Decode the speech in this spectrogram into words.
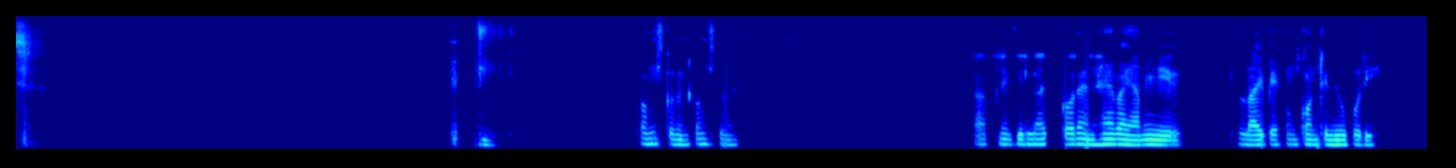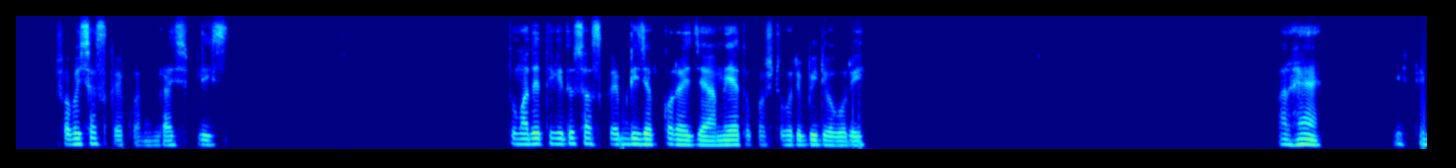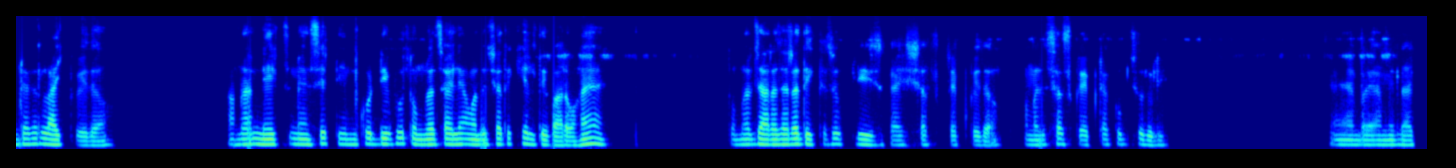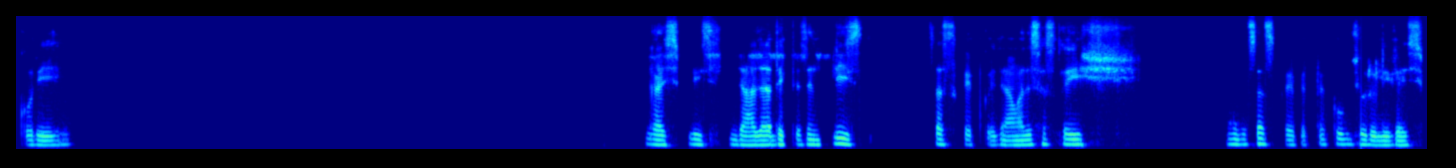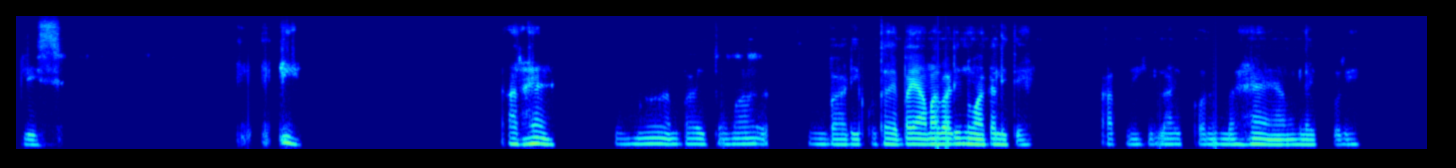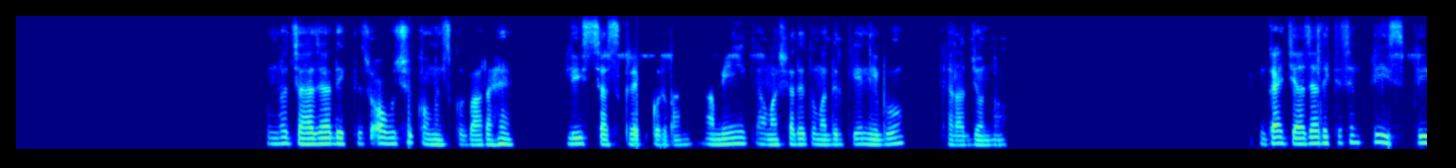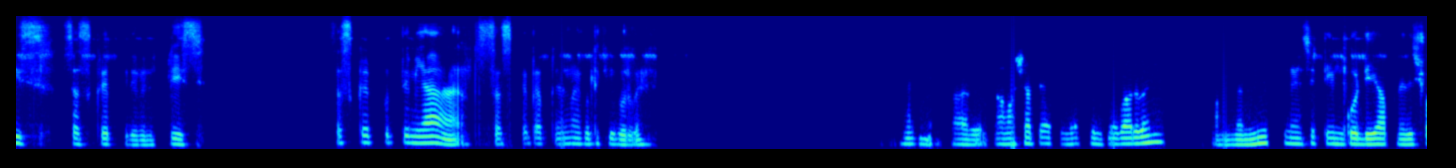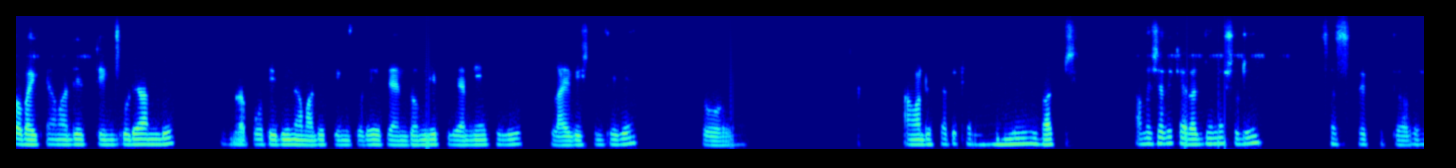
কমেন্টস করবেন কমেন্টস করবেন। আপনি কি লাইভ করেন? হ্যাঁ ভাই, আমি লাইভ এখন কন্টিনিউ করি। সবাই সাবস্ক্রাইব করেন গাইস প্লিজ তোমাদের থেকে তো সাবস্ক্রাইব ডিজার্ভ করাই যে আমি এত কষ্ট করে ভিডিও করি। আর হ্যাঁ স্ট্রিমটাকে লাইক করে দাও। আমরা নেক্সট ম্যাচে টিম কোড দিব, তোমরা চাইলে আমাদের সাথে খেলতে পারো হ্যাঁ? তোমরা যারা যারা দেখতেছো প্লিজ গাইস সাবস্ক্রাইব করে দাও। আমাদের সাবস্ক্রাইবটা খুব জরুরি। হ্যাঁ ভাই, আমি লাইক করি। গাইস প্লিজ যা যা দেখতেছেন প্লিজ সাবস্ক্রাইব করে দাও। আমাদের সাবস্ক্রাইব আমাদের সাবস্ক্রাইবারটা খুব জরুরি গাইস প্লিজ আর হ্যাঁ তোমার, ভাই, তোমার বাড়ি কোথায়? ভাই আমার বাড়ি নোয়াখালীতে। আপনি কি লাইক করেন ভাই হ্যাঁ আমি লাইক করি। তোমরা যা যা দেখতেছো অবশ্যই কমেন্টস করবা। আর হ্যাঁ প্লিজ সাবস্ক্রাইব করবা। আমি আমার সাথে তোমাদেরকে নিব খেলার জন্য। গাই যা যা দেখতেছেন প্লিজ, প্লিজ সাবস্ক্রাইব করে দিবেন প্লিজ। সাবস্ক্রাইব করতে মিয়া সাবস্ক্রাইব আপনারা না করলে কি করবে? আর আমার সাথে আপনারা খেলতে পারবেন। আমরা নেক্সট ম্যাচে টিম কোড দিয়ে আপনাদের সবাইকে আমাদের টিম কোডে আনব। আমরা প্রতিদিন আমাদের টিম কোডে randomly প্লেয়ার নিয়ে খেলি লাইভ স্ট্রিম থেকে। তো আমাদের সাথে খেলার জন্য বাট আমাদের সাথে খেলার জন্য শুধু সাবস্ক্রাইব করতে হবে।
